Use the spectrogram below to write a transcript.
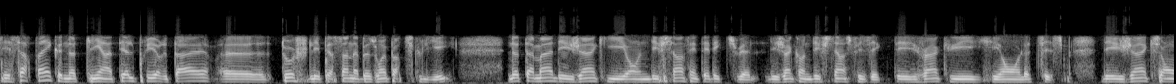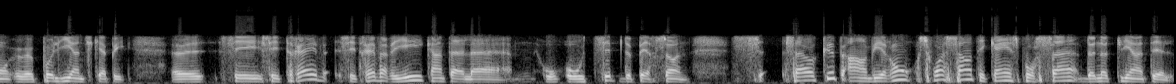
c'est certain que notre clientèle prioritaire euh, touche les personnes à besoins particuliers, notamment des gens qui ont une déficience intellectuelle, des gens qui ont une déficience physique, des gens qui, qui ont l'autisme, des gens qui sont euh, polyhandicapés. Euh, c'est très très varié quant à la au, au type de personnes. Ça occupe environ 75% de notre clientèle.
